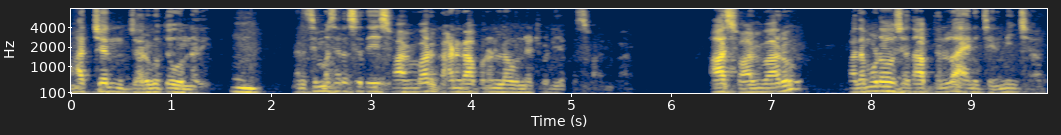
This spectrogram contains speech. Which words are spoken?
మహత్యం జరుగుతూ ఉన్నది. నరసింహ సరస్వతి స్వామివారు గాణగాపురంలో ఉన్నటువంటి యొక్క స్వామివారు. ఆ స్వామివారు పదమూడవ శతాబ్దంలో ఆయన జన్మించారు.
